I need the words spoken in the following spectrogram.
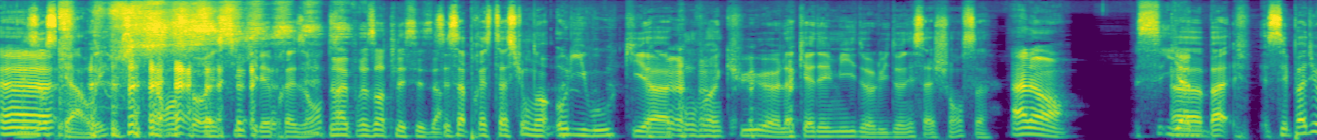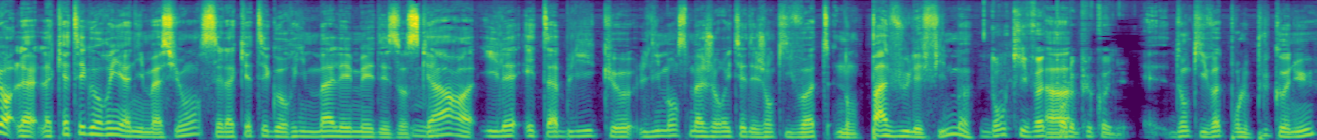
Les Euh, Oscars, oui. Florence Foresti qui les présente. Non, elle présente les Césars. C'est sa prestation dans Hollywood qui a convaincu euh, l'Académie de lui donner sa chance. Alors, c'est- a Euh, bah, c'est pas dur. La, la catégorie animation, c'est la catégorie mal aimée des Oscars. Il est établi que l'immense majorité des gens qui votent n'ont pas vu les films, donc ils votent euh, pour le plus connu. donc ils votent pour le plus connu.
